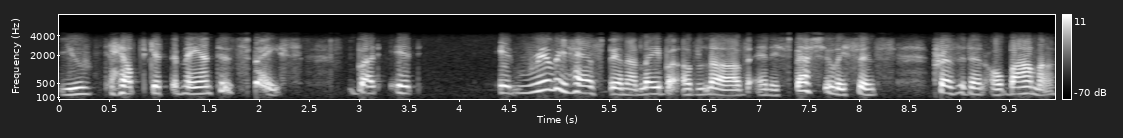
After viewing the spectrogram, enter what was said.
You helped get the man to space. But it it really has been a labor of love, and especially since President Obama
